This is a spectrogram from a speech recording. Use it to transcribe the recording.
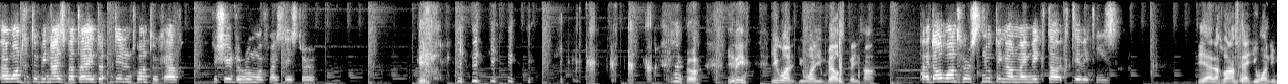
I wanted to be nice, but I d- didn't want to have to share the room with my sister. Oh, you need you want you want your male space, huh? I don't want her snooping on my MGTOW activities. Yeah, that's what I'm saying. You want your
